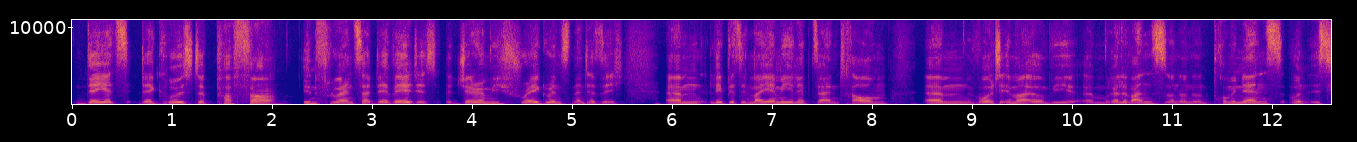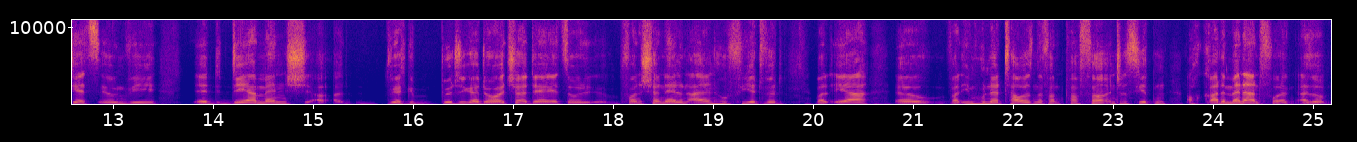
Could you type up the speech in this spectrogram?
der jetzt der größte Parfum-Influencer der Welt ist. Jeremy Fragrance nennt er sich. Ähm, lebt jetzt in Miami, lebt seinen Traum, ähm, wollte immer irgendwie ähm, Relevanz und, und, und, Prominenz und ist jetzt irgendwie äh, der Mensch, äh, gebürtiger Deutscher, der jetzt so von Chanel und allen hofiert wird, weil er, äh, weil ihm Hunderttausende von Parfum-Interessierten, auch gerade Männern folgen. Also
